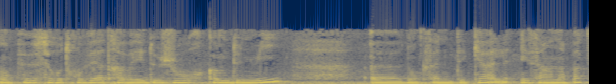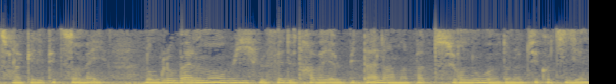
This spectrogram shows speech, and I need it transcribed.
On peut se retrouver à travailler de jour comme de nuit. Euh, donc ça nous décale et ça a un impact sur la qualité de sommeil. Donc globalement, oui, le fait de travailler à l'hôpital a un impact sur nous euh, dans notre vie quotidienne.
